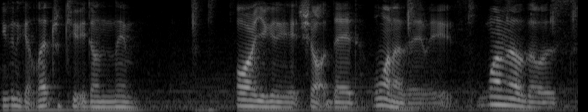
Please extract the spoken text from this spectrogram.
You're gonna get electrocuted on them. Or you're gonna get shot dead. One of the ways. One of those.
